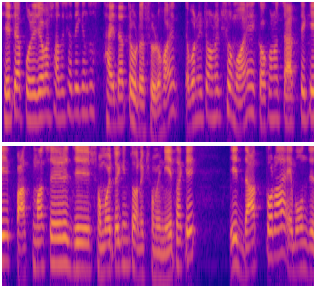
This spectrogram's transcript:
সেটা পড়ে যাওয়ার সাথে সাথে কিন্তু স্থায়ী দাঁতটা ওঠা শুরু হয়। এবং এটা অনেক সময় কখনো চার থেকে পাঁচ মাসের যে সময়টা কিন্তু অনেক সময় নিয়ে থাকে। এই দাঁত পড়া এবং যে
